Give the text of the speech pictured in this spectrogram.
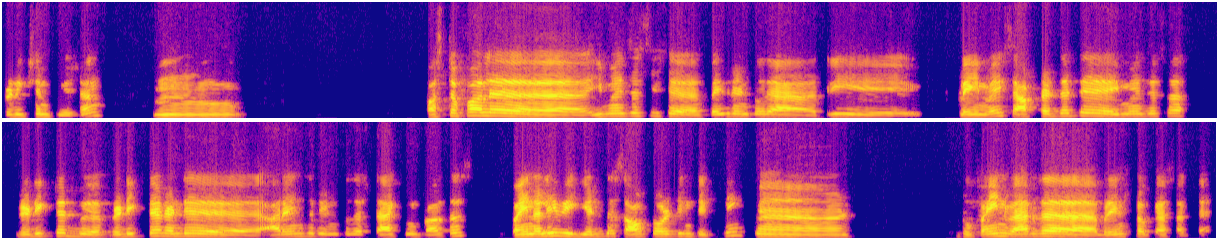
prediction fusion. Um, first of all, uh, images is uh, sliced into the three plane wise. After that, uh, images are predicted, predicted and uh, arranged into the stacking process. Finally, we get the soft voting technique uh, to find where the brain stock has occurred.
